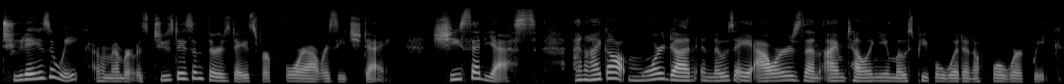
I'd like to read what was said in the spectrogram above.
two days a week. I remember it was Tuesdays and Thursdays for four hours each day. She said yes, and I got more done in those eight hours than I'm telling you most people would in a full work week.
